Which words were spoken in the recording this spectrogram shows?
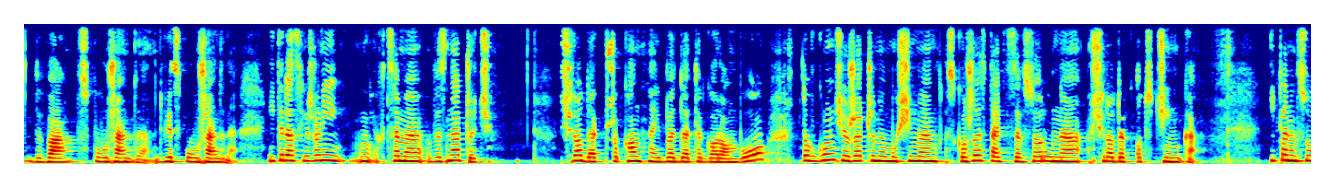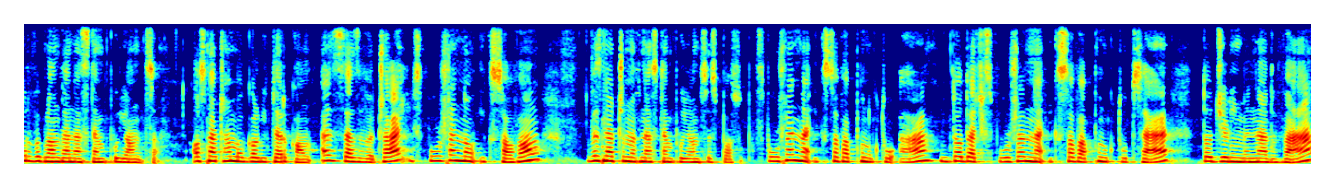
dwa współrzędne, dwie współrzędne. I teraz jeżeli chcemy wyznaczyć środek przekątnej BD tego rąbu, to w gruncie rzeczy my musimy skorzystać ze wzoru na środek odcinka. I ten wzór wygląda następująco. Oznaczamy go literką S zazwyczaj i współrzędną x-ową wyznaczymy w następujący sposób. Współrzędna x-owa punktu A dodać współrzędna x-owa punktu C to dzielimy na 2.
